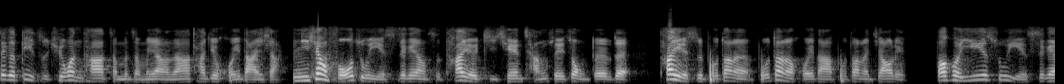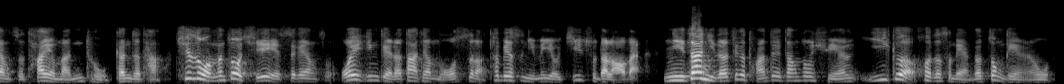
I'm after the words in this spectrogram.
这个弟子去问他怎么怎么样，然后他就回答一下。你像佛祖也是这个样子，他有几千长随众，对不对？他也是不断的不断的回答，不断的交流。包括耶稣也是这个样子，他有门徒跟着他。其实我们做企业也是这个样子，我已经给了大家模式了，特别是你们有基础的老板，你在你的这个团队当中选一个或者是两个重点人物，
